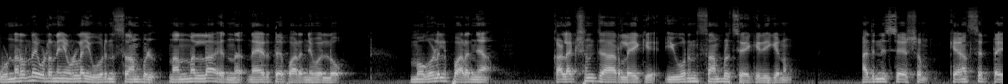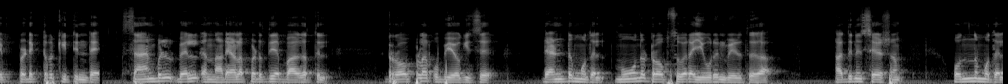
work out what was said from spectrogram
ഉണർന്ന ഉടനെയുള്ള യൂറിൻ സാമ്പിൾ നന്നല്ല എന്ന് നേരത്തെ പറഞ്ഞുവല്ലോ. മുകളിൽ പറഞ്ഞ കളക്ഷൻ ജാറിലേക്ക് യൂറിൻ സാമ്പിൾ ശേഖരിക്കണം. അതിനുശേഷം കാസറ്റ് ടൈപ്പ് പ്രൊഡിക്ടർ കിറ്റിന്റെ സാമ്പിൾ വെൽ എന്ന് അടയാളപ്പെടുത്തിയ ഭാഗത്തിൽ ഡ്രോപ്ലർ ഉപയോഗിച്ച് രണ്ട് മുതൽ മൂന്ന് ഡ്രോപ്സ് വരെ യൂറിൻ വീഴ്ത്തുക. അതിനുശേഷം ഒന്ന് മുതൽ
